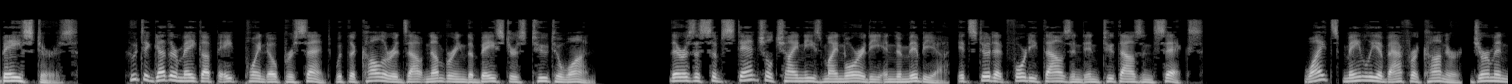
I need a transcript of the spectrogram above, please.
Basters, who together make up 8.0% with the Coloureds outnumbering the Basters 2 to 1. There is a substantial Chinese minority in Namibia, it stood at 40,000 in 2006. Whites mainly of Afrikaner, German,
